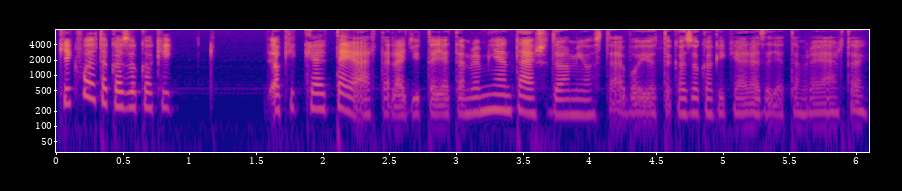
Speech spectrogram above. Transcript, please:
kik voltak azok, akik akikkel te jártál együtt egyetemre? Milyen társadalmi osztályból jöttek azok, akik erre az egyetemre jártak?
